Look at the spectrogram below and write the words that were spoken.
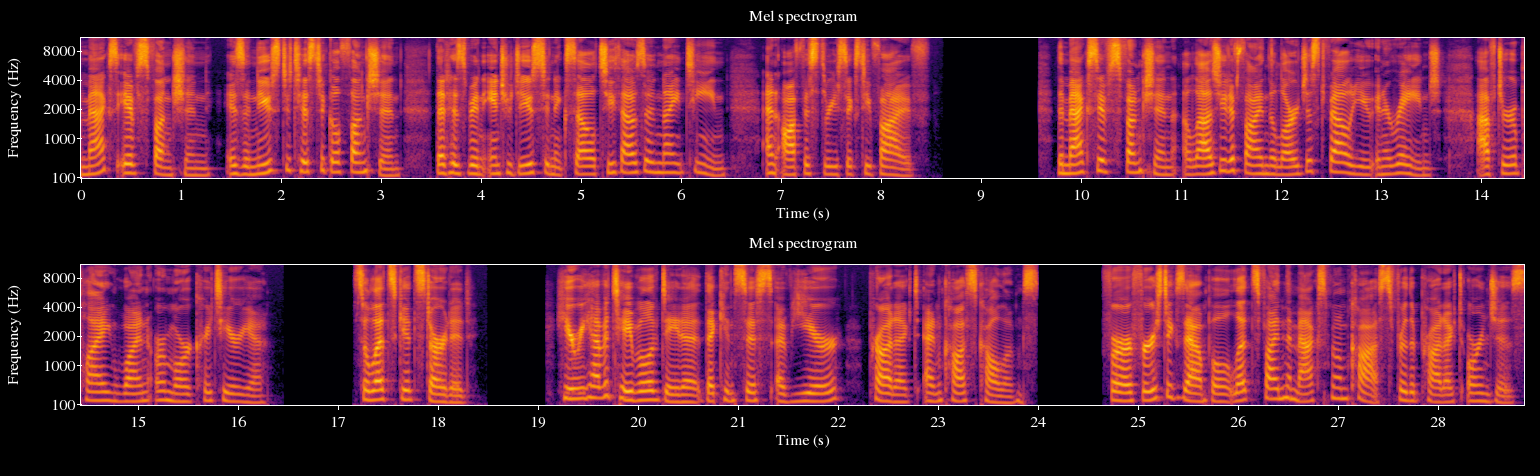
maxifs function is a new statistical function that has been introduced in Excel 2019 and Office 365. The maxifs function allows you to find the largest value in a range after applying one or more criteria. So let's get started. Here we have a table of data that consists of year, product, and cost columns. For our first example, let's find the maximum cost for the product oranges.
